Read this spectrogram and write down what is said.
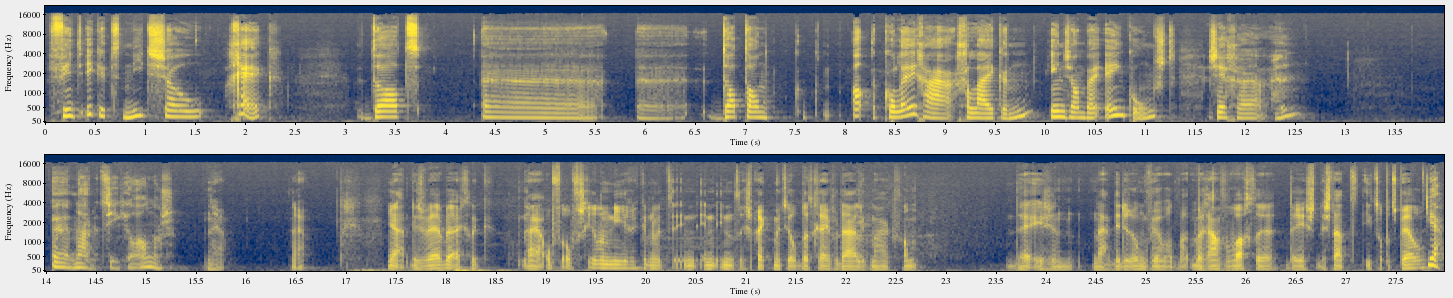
vind ik het niet zo gek dat, eh, eh, dat dan collega-gelijken in zo'n bijeenkomst zeggen: huh? Eh, nou, dat zie ik heel anders. Ja, ja. Ja dus we hebben eigenlijk, nou ja, op, op verschillende manieren kunnen we het in, in, in het gesprek met de opdrachtgever duidelijk maken van, er is een, nou, dit is ongeveer wat we- gaan verwachten. Er, is, er staat iets op het spel. Ja.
